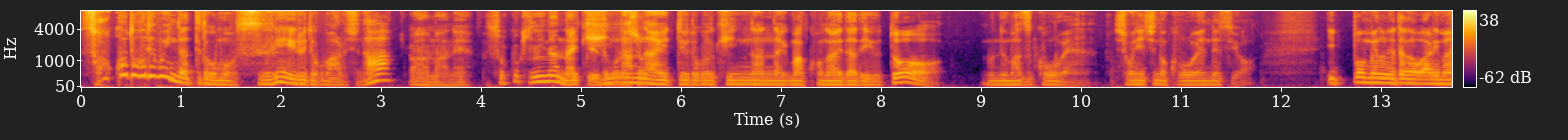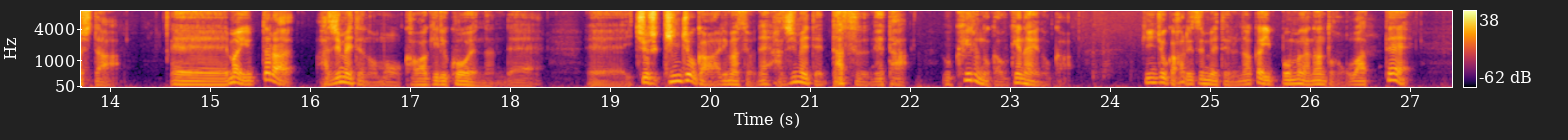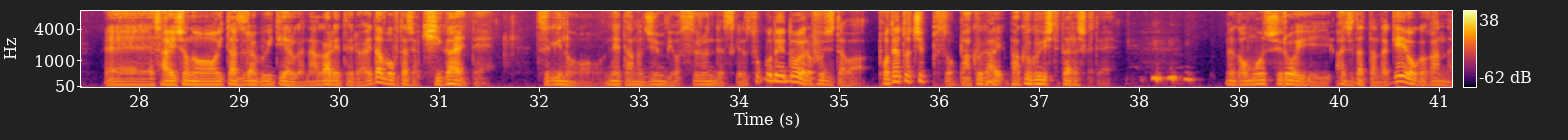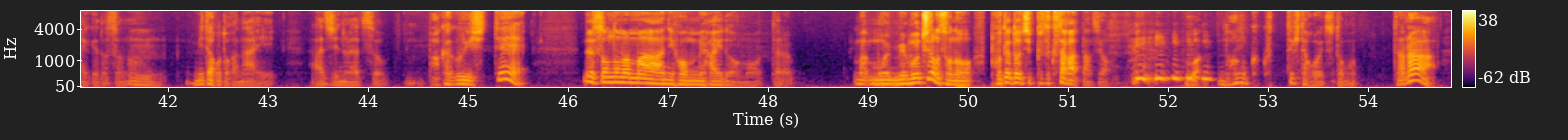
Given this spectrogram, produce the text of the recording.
そこどうでもいいんだってとこもすげえ緩いとこもあるしな。ああまあね。そこ気になんないっていう気になところでしょ。んないっていうところ気になんない。まあこの間で言うと沼津公演初日の公演ですよ。1本目のネタが終わりました。えー、まあ言ったら初めてのもう皮切り公演なんで、えー一応緊張感ありますよね。初めて出すネタ。受けるのか受けないのか。緊張感張り詰めてる中1本目がなんとか終わって、えー最初のいたずら VTR が流れてる間僕たちは着替えて次のネタの準備をするんですけどそこでどうやら藤田はポテトチップスを爆買い爆食いしてたらしくて なんか面白い味だったんだっけ？よくわかんないけどその、見たことがない味のやつをバカ食いしてでそのまま2本目はいどうもったらまあ、もうもちろんそのポテトチップス臭かったんですよ。うわなんか食ってきたこいつと思ったら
